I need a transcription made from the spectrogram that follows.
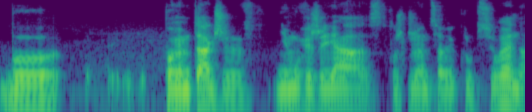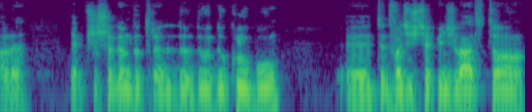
bo powiem tak, że nie mówię, że ja stworzyłem cały klub Suen, ale jak przyszedłem do, do, do, do klubu e, te 25 lat, to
